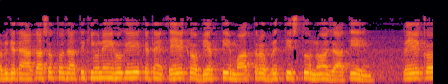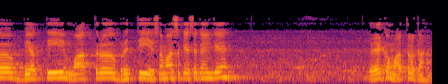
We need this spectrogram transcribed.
अभी कहते हैं, आकाशत्व तो जाति क्यों नहीं होगी? कहते हैं, एक व्यक्ति मात्र वृत्तिस्तु न जाति। एक व्यक्ति मात्र वृत्ति, समास कैसे कहेंगे? एक मात्र कहा?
